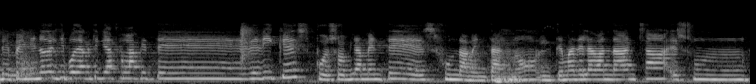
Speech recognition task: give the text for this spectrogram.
dependiendo del tipo de actividad a la que te dediques, pues obviamente es fundamental, ¿no? El tema de la banda ancha es un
